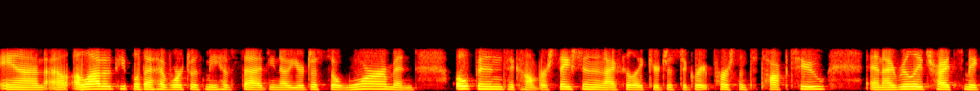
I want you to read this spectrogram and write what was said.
and a, a lot of the people that have worked with me have said, you know, you're just so warm and open to conversation, and I feel like you're just a great person to talk to. And I really try to make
